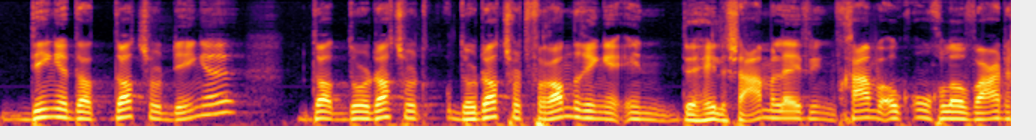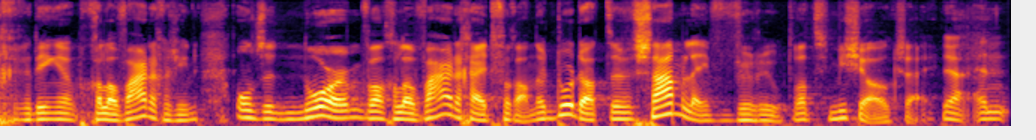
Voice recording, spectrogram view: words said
Dingen dat, dat soort dingen, dat, door, dat soort, door dat soort veranderingen in de hele samenleving gaan we ook ongeloofwaardigere dingen geloofwaardiger zien. Onze norm van geloofwaardigheid verandert doordat de samenleving verruwt, wat Michel ook zei. Ja, en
